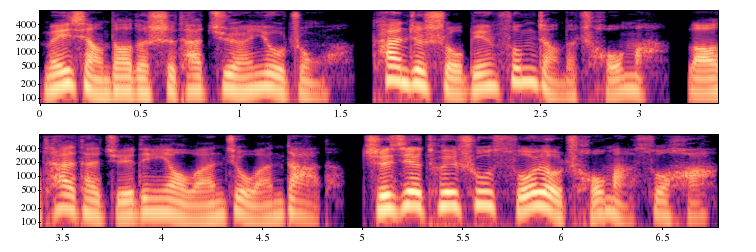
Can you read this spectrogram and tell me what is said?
没想到的是，她居然又中了。看着手边疯涨的筹码，老太太决定要玩就玩大的，直接推出所有筹码梭哈。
